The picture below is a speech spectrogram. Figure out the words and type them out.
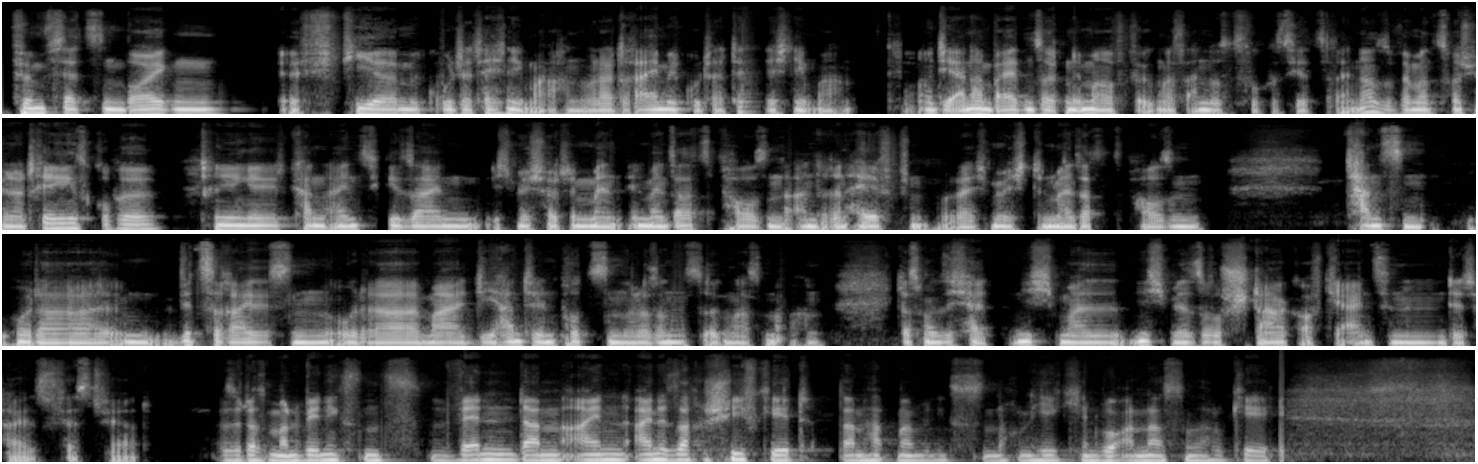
fünf Sätzen beugen, vier mit guter Technik machen oder drei mit guter Technik machen. Und die anderen beiden sollten immer auf irgendwas anderes fokussiert sein. Also wenn man zum Beispiel in einer Trainingsgruppe trainieren geht, kann ein Ziel sein, ich möchte heute in, mein, in meinen Satzpausen anderen helfen oder ich möchte in meinen Satzpausen tanzen oder ähm, Witze reißen oder mal die Hanteln putzen oder sonst irgendwas machen, dass man sich halt nicht mal nicht mehr so stark auf die einzelnen Details festfährt. Also, dass man wenigstens, wenn dann ein, eine Sache schief geht, dann hat man wenigstens noch ein Häkchen woanders und sagt, okay,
